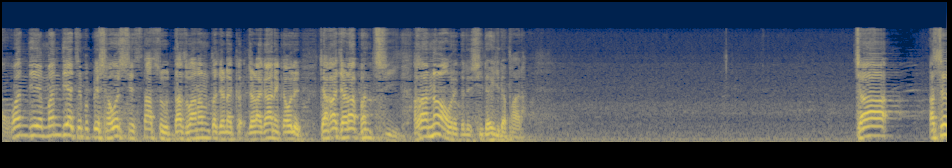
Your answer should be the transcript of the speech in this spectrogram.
خوندې مندې چې په پېښور شي ستاسو د ځوانانو ته جړاګانې کولې چې هغه جړا بند شي هغه نه اورېدل شي د هغې دپاره چا اصل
